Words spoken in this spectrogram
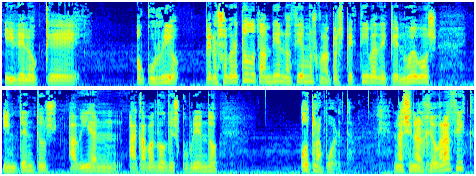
y de lo que ocurrió. Pero sobre todo también lo hacíamos con la perspectiva de que nuevos intentos habían acabado descubriendo otra puerta. National Geographic,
